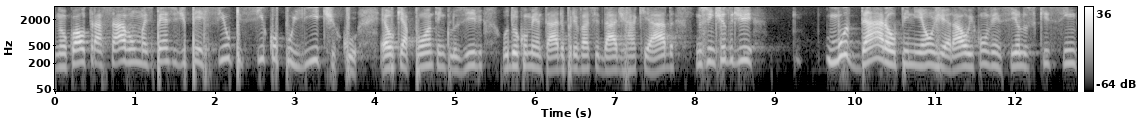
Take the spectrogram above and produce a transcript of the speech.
no, qual traçavam uma espécie de perfil psicopolítico, é o que aponta, inclusive, o documentário Privacidade Hackeada, no sentido de mudar a opinião geral e convencê-los que sim,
